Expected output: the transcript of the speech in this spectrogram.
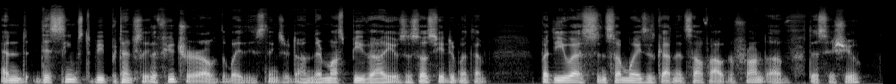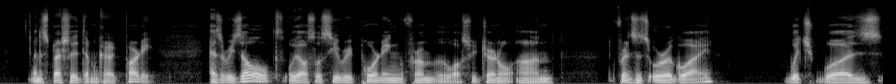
And this seems to be potentially the future of the way these things are done. There must be values associated with them. But the U.S., in some ways, has gotten itself out in front of this issue, and especially the Democratic Party. As a result, we also see reporting from the Wall Street Journal on, for instance, Uruguay, which was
